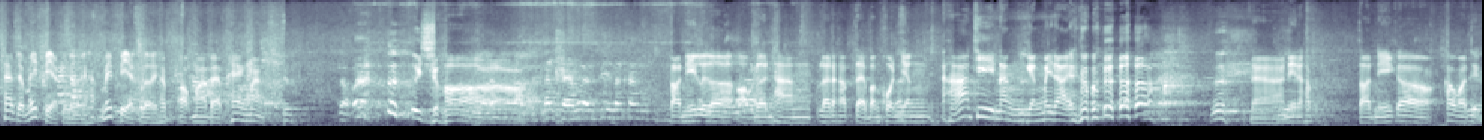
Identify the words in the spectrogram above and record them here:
แทบจะไม่เปียกเลยครับ ไม่เปียกเลยครับ ออกมาแบบแห้งมาก อึชอนั่งแคมป์กันพี่นั่งข้างตอนนี้เรือออกเดินทางแล้วนะครับ แต่บางคนยังหาที่นั่งยังไม่ได้นะนี่นะครับ ตอนนี้ก็เข้ามาถึง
